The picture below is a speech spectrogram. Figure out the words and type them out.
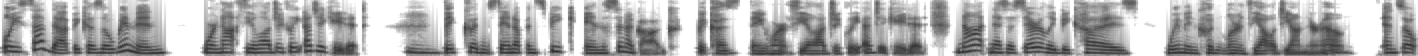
Well, he said that because the women were not theologically educated. Mm. They couldn't stand up and speak in the synagogue because they weren't theologically educated, not necessarily because women couldn't learn theology on their own. And so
